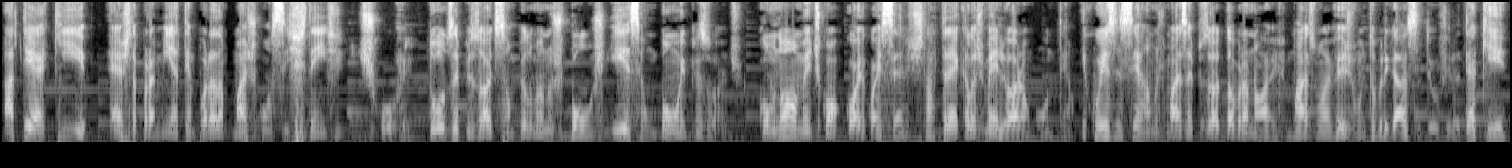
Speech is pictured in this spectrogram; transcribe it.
Até aqui, esta para mim é a temporada mais consistente de Discovery. Todos os episódios são pelo menos bons, e esse é um bom episódio. Como normalmente ocorre com as séries de Star Trek, elas melhoram com o tempo. E com isso encerramos mais um episódio do Dobra 9. Mais uma vez, muito obrigado por ter ouvido até aqui.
